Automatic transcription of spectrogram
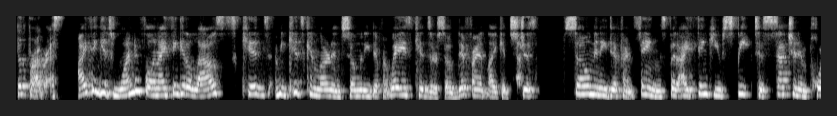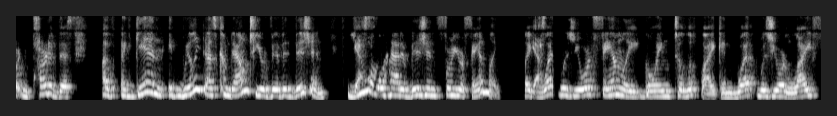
That's progress. I think it's wonderful. And I think it allows kids, I mean, kids can learn in so many different ways. Kids are so different. Like it's just so many different things. But I think you speak to such an important part of this of again, it really does come down to your vivid vision. Yes. You all had a vision for your family. Like yes. what was your family going to look like and what was your life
